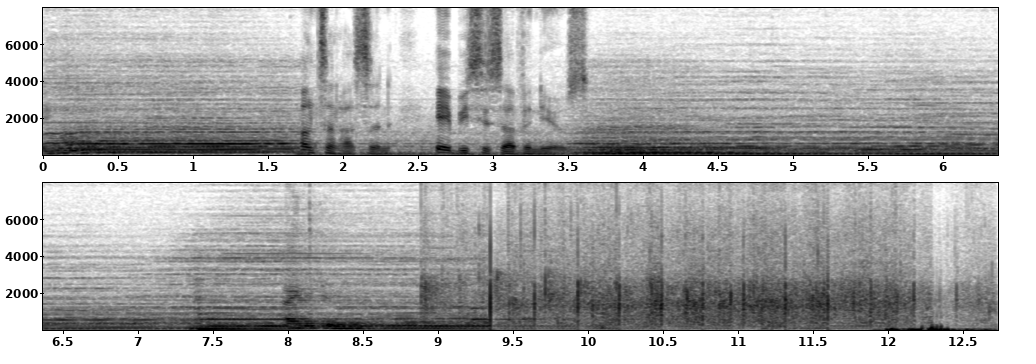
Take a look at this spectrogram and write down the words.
Anser Hassan, ABC 7 News. Thank you.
